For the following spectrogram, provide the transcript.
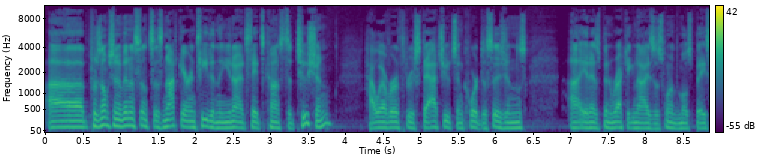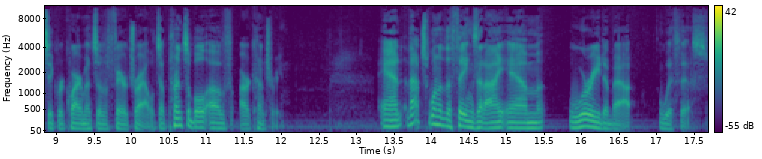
Uh, presumption of innocence is not guaranteed in the United States Constitution. However, through statutes and court decisions, uh, it has been recognized as one of the most basic requirements of a fair trial. It's a principle of our country. And that's one of the things that I am worried about with this.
